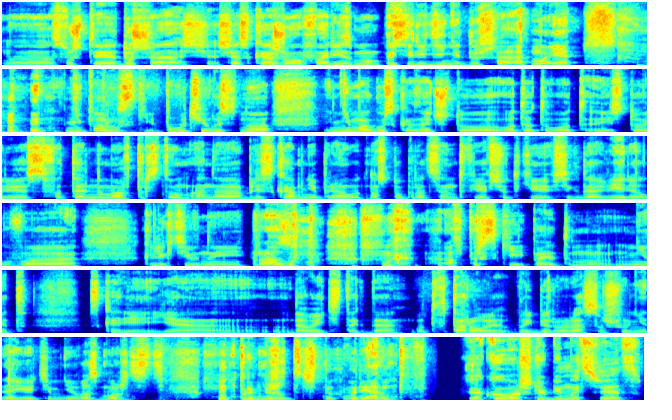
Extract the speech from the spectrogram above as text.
Э, Слушайте, душа, сейчас скажу афоризмом, посередине душа моя, не по-русски получилось, но не могу сказать, что вот эта вот история с фатальным авторством, она близка мне прям вот на 100%. Я все-таки всегда верил в коллективный разум авторский, поэтому нет. Скорее, я давайте тогда вот второе выберу, раз уж вы не даете мне возможности промежуточных вариантов. Какой ваш любимый цвет?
